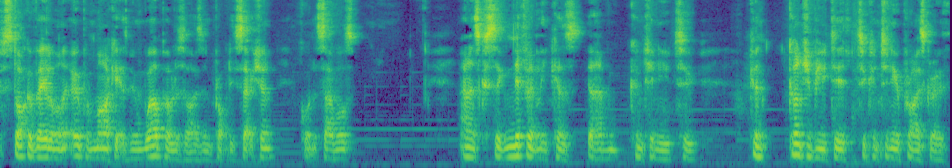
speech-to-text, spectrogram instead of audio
stock available on the open market has been well publicised in the property section, according to Savills, and has significantly um, continued to con- contributed to continued price growth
